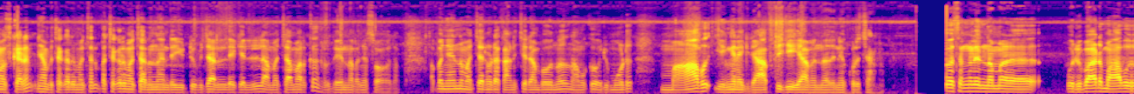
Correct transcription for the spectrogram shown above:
നമസ്കാരം. ഞാൻ പച്ചക്കറി മച്ചൻ. പച്ചക്കറി മച്ചാൻ എന്ന എന്റെ യൂട്യൂബ് ചാനലിലേക്ക് എല്ലാ മച്ചാന്മാർക്കും ഹൃദയം നിറഞ്ഞ സ്വാഗതം. അപ്പോൾ ഞാൻ ഇന്ന് മച്ചാനോടെ കാണിച്ചു തരാൻ പോകുന്നത് നമുക്ക് ഒരു മൂട് മാവ് എങ്ങനെ ഗ്രാഫ്റ്റ് ചെയ്യാമെന്നതിനെ കുറിച്ചാണ്. ദിവസങ്ങളിൽ നമ്മൾ ഒരുപാട് മാവ്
